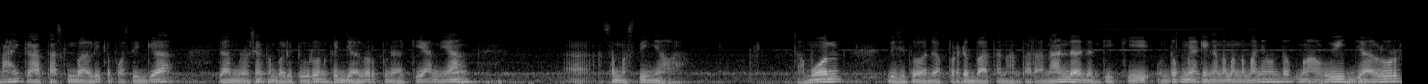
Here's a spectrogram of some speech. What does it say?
naik ke atas kembali ke pos 3 dan meneruskan kembali turun ke jalur pendakian yang uh, semestinya lah. Namun di situ ada perdebatan antara Nanda dan Kiki untuk meyakinkan teman-temannya untuk melalui jalur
